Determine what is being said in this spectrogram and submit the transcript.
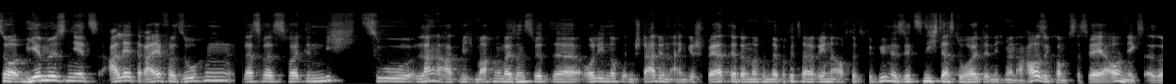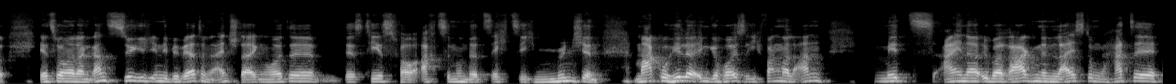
So, wir müssen jetzt alle drei versuchen, dass wir es heute nicht zu langatmig machen, weil sonst wird der Olli noch im Stadion eingesperrt, der dann noch in der Britta Arena auf der Tribüne sitzt. Nicht, dass du heute nicht mehr nach Hause kommst, das wäre ja auch nichts. Also jetzt wollen wir dann ganz zügig in die Bewertung einsteigen heute des TSV 1860 München. Marco Hiller im Gehäuse, ich fange mal an mit einer überragenden Leistung, hatte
